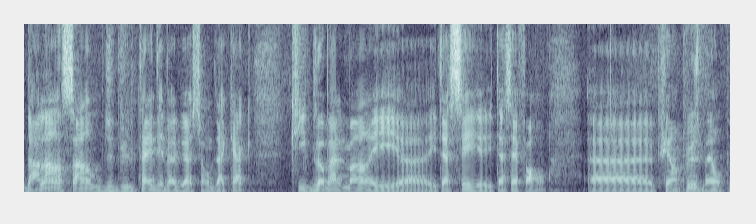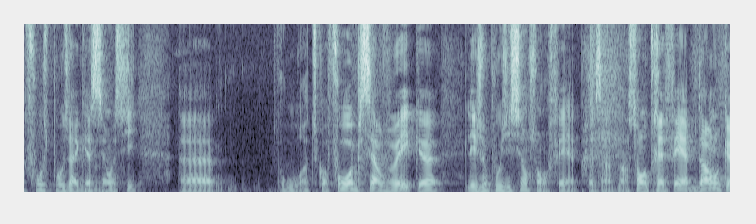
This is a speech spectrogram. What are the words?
dans l'ensemble du bulletin d'évaluation de la CAC qui globalement est, euh, assez, est assez fort. Euh, puis en plus, ben, il faut se poser la question aussi. Euh, ou en tout cas, il faut observer que les oppositions sont faibles présentement, sont très faibles. Donc,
